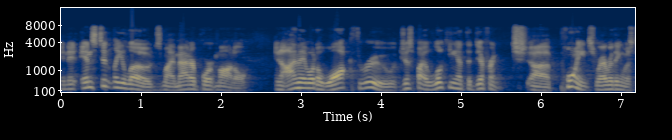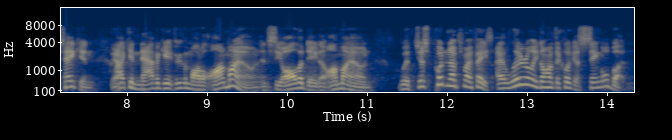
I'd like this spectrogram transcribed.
and it instantly loads my Matterport model. And I'm able to walk through just by looking at the different uh, points where everything was taken. Yeah. I can navigate through the model on my own and see all the data on my own with just putting it up to my face. I literally don't have to click a single button.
